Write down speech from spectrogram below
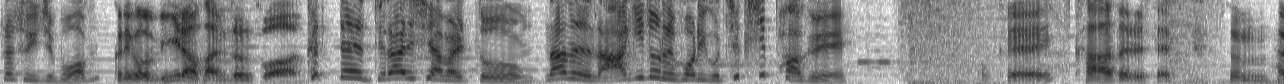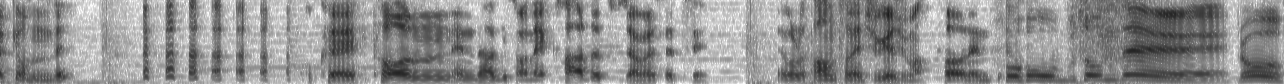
그래서 이제 뭐함? 그리고 미라 반전 소환. 그때 드랄시아 발동 나는 아기도를 버리고 즉시 파괴 오케이. 카드를 세트. 음, 할 게 없는데? 오케이. 턴 엔드 하기 전에 카드 두 장을 세트해. 이걸로 다음 턴에 죽여주마. 턴 엔드. 오 무서운데 드로우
